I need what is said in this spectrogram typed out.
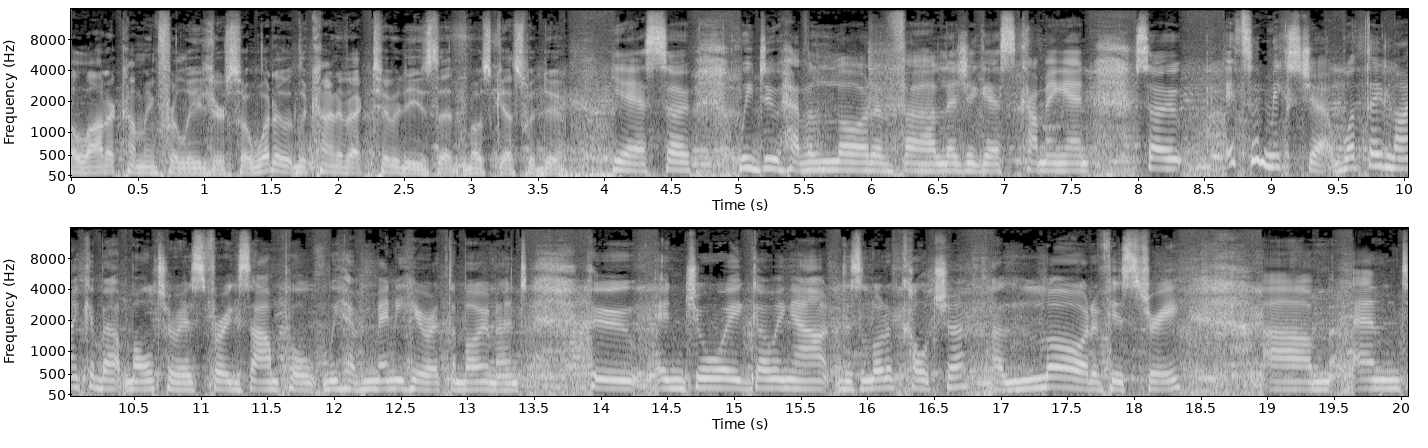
a lot are coming for leisure. So what are the kind of activities that most guests would do? Yeah, so we do have a lot of uh, leisure guests coming in. So it's a mixture. What they like about Malta is, for example, we have many here at the moment who enjoy going out. There's a lot of culture, a lot of history, um, and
